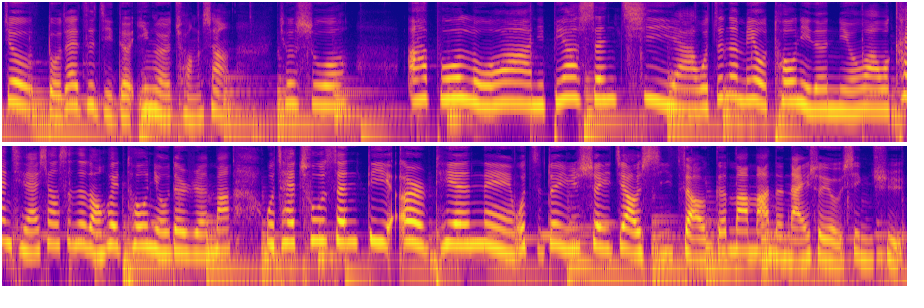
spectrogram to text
就躲在自己的婴儿床上，就说：“阿波罗啊，你不要生气呀，我真的没有偷你的牛啊，我看起来像是那种会偷牛的人吗？我才出生第二天呢，我只对于睡觉、洗澡跟妈妈的奶水有兴趣。”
